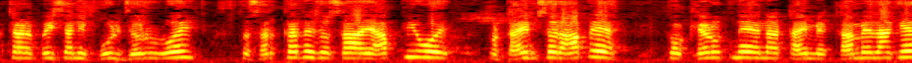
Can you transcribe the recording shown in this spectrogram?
અત્યારે પૈસાની ફૂલ જરૂર હોય તો સરકારને જો સહાય આપવી હોય તો ટાઈમસર આપે, તો ખેડૂતને એના ટાઈમે કામે લાગે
